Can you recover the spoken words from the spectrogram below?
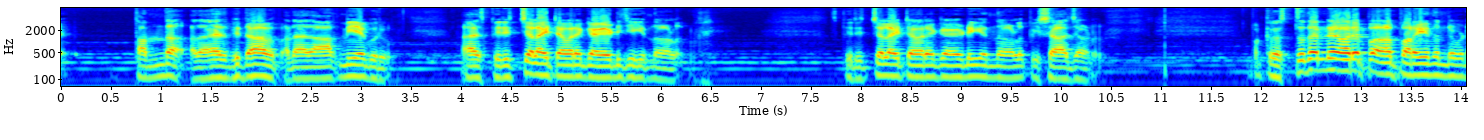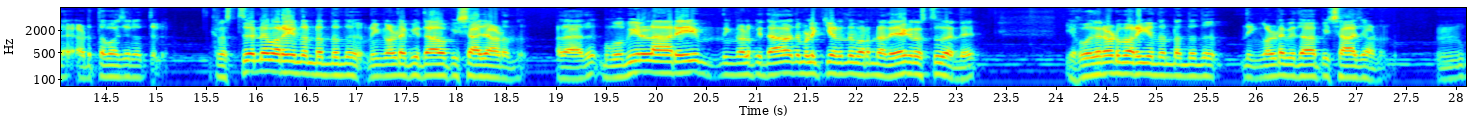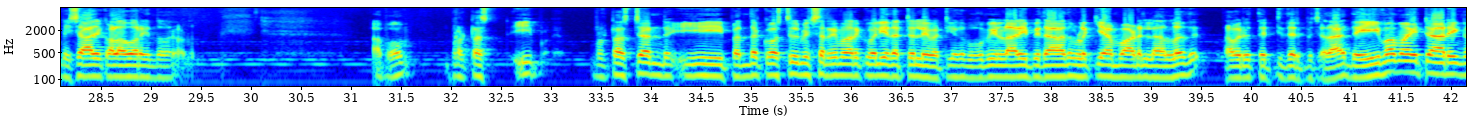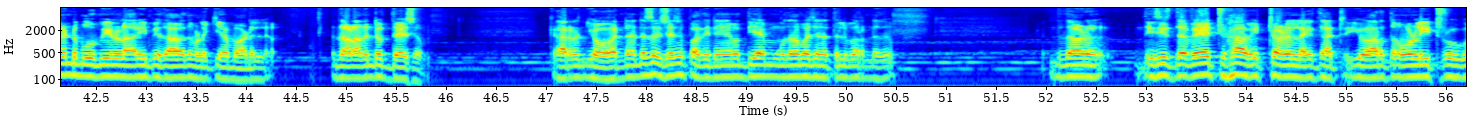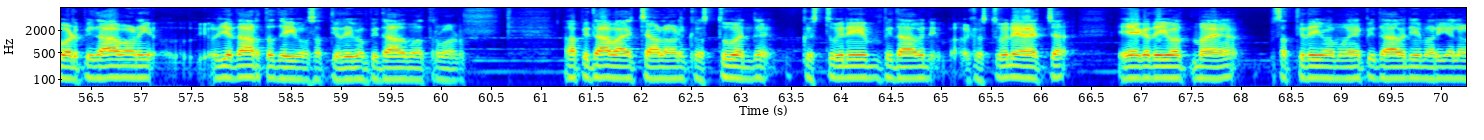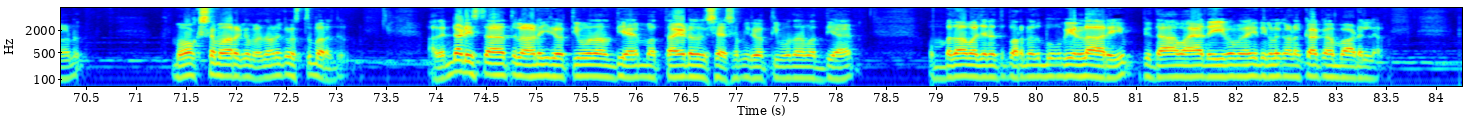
തന്ത അതായത് പിതാവ് അതായത് ആത്മീയ ഗുരു അതായത് സ്പിരിച്വലായിട്ട് അവരെ ഗൈഡ് ചെയ്യുന്ന ആൾ സ്പിരിച്വലായിട്ട് അവരെ ഗൈഡ് ചെയ്യുന്ന ആൾ പിശാജാണ് അപ്പം ക്രിസ്തു തന്നെ അവരെ പറയുന്നുണ്ട് ഇവിടെ അടുത്ത വചനത്തിൽ ക്രിസ്തു തന്നെ പറയുന്നുണ്ടെന്ന് നിങ്ങളുടെ പിതാവ് പിശാജാണെന്ന് അതായത് ഭൂമിയിലുള്ള ആരെയും നിങ്ങൾ പിതാവ് എന്ന് വിളിക്കണമെന്ന് പറഞ്ഞ അതേ ക്രിസ്തു തന്നെ യഹൂദരോട് പറയുന്നുണ്ടെന്നത് നിങ്ങളുടെ പിതാവ് പിശാജാണെന്ന് പിശാജ് കളവ് പറയുന്നവരാണ്. അപ്പം പ്രൊട്ടസ്റ്റ് ഈ പ്രൊട്ടസ്റ്റന്റ് ഈ പെന്തക്കോസ്റ്റൽ മിഷണറിമാർക്ക് വലിയ തെറ്റല്ലേ പറ്റിയത്? ഭൂമിയുള്ള ആരെയും പിതാവെന്ന് വിളിക്കാൻ പാടില്ല എന്നുള്ളത് അവർ തെറ്റിദ്ധരിപ്പിച്ചു അതായത് ദൈവമായിട്ട് ആരെയും കണ്ട് ഭൂമിയുള്ള ആരെയും പിതാവെന്ന് വിളിക്കാൻ പാടില്ല എന്നാണ് അതിന്റെ ഉദ്ദേശം. കാരണം യോഹന്നാന്റെ സുവിശേഷം പതിനേഴാം അധ്യായം മൂന്നാം വചനത്തിൽ പറഞ്ഞത് എന്താണ്? This is the way to have eternal life that you are the only true God പിതാവാണ് യഥാർത്ഥ ദൈവം സത്യദൈവം പിതാവ് മാത്രമാണ്. ആ പിതാവ് അയച്ച ആളാണ് ക്രിസ്തു എന്ന്. ക്രിസ്തുവിനെയും പിതാവിനെ ക്രിസ്തുവിനെ അയച്ച ഏകദൈവമായ സത്യദൈവമായ പിതാവിനെയും അറിയലാണ് മോക്ഷമാർഗം എന്നാണ് ക്രിസ്തു പറഞ്ഞത്. അതിന്റെ അടിസ്ഥാനത്തിലാണ് ഇരുപത്തിമൂന്നാം അധ്യായം മത്തായുടെ ശേഷം ഇരുപത്തിമൂന്നാം അധ്യായം. ഒമ്പതാം വചനത്തിൽ പറഞ്ഞത് ഭൂമിയുള്ള ആരെയും പിതാവായ ദൈവമായി നിങ്ങൾ കണക്കാക്കാൻ പാടില്ല.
